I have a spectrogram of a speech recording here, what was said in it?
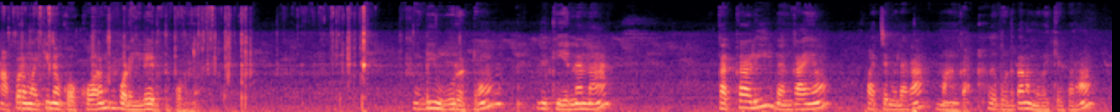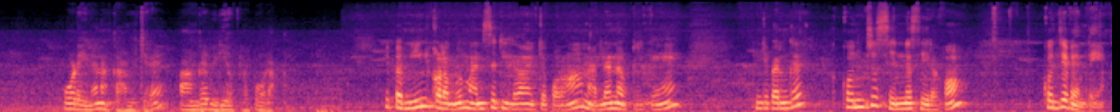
அப்புறமாக்கி நான் கொ- குழம்பு புடையில எடுத்து போடணும். எப்படி ஊறட்டும். இதுக்கு என்னென்னா தக்காளி வெங்காயம் பச்சை மிளகாய் மாங்காய். அதை போட்டு தான் நம்ம வைக்க போகிறோம் போடையில் நான் காமிக்கிறேன். வாங்க வீடியோக்குள்ளே போகலாம். இப்போ மீன் குழம்பு மண் சட்டியில் தான் வைக்க போகிறோம். நல்லெண்ணெய் விட்டுருக்கேன். இங்கே பாருங்கள் கொஞ்சம் சின்ன சீரகம் கொஞ்சம் வெந்தயம்.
